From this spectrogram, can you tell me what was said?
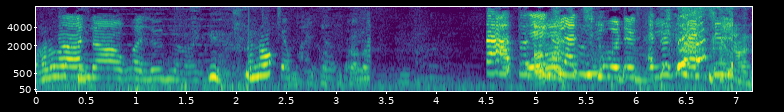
ভালো আছি না ভালো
